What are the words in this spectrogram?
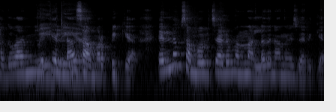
ഭഗവാനിലേക്ക് എല്ലാം സമർപ്പിക്കുക. എല്ലാം സംഭവിച്ചാലും അത് നല്ലതിനാന്ന് വിചാരിക്കുക.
